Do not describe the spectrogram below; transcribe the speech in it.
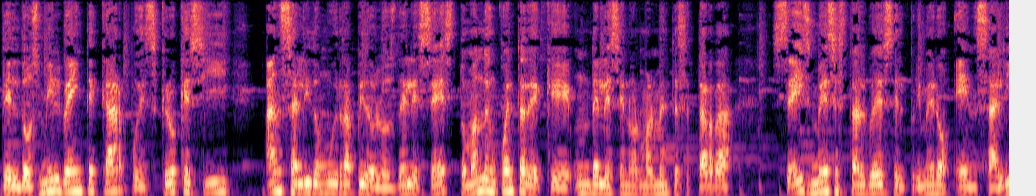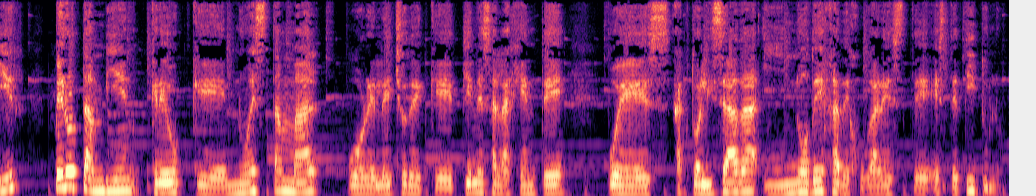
del 2020, Car, pues creo que sí han salido muy rápido los DLCs, tomando en cuenta de que un DLC normalmente se tarda 6 meses tal vez el primero en salir, pero también creo que no está mal por el hecho de que tienes a la gente pues actualizada y no deja de jugar este, este título.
